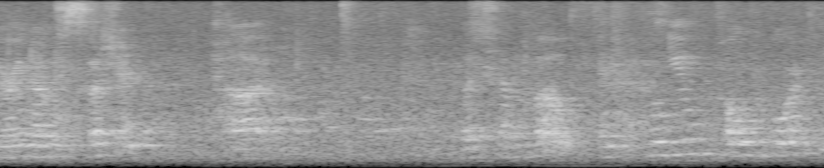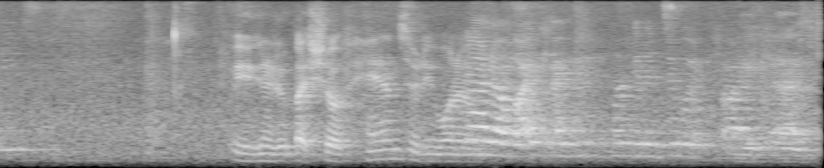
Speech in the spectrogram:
Hearing no discussion, uh, let's have a vote. And will you hold the board, please? Are you going to do it by show of hands, or do you want No, to? no, I, I, we're going to do it by uh,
